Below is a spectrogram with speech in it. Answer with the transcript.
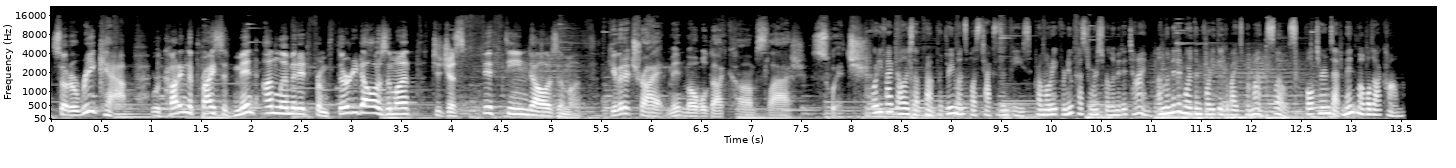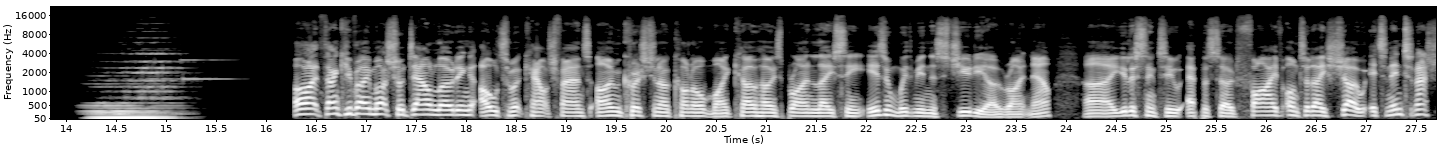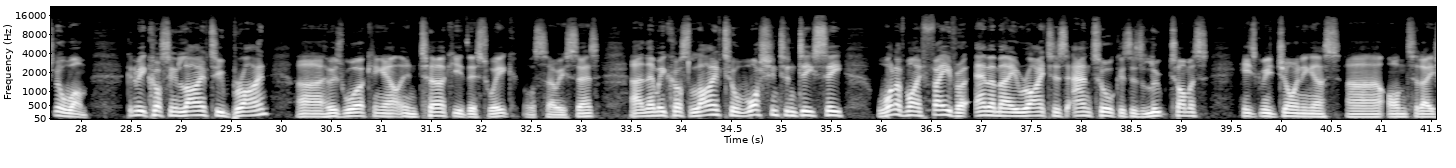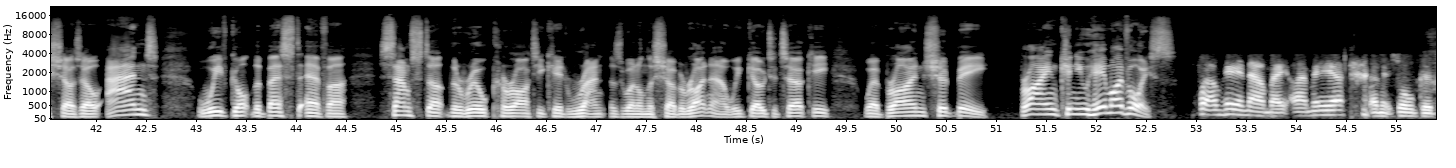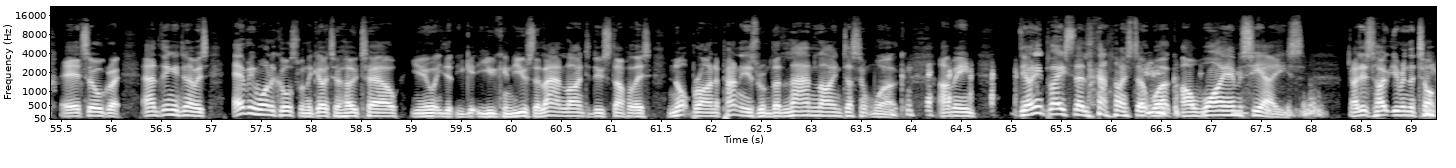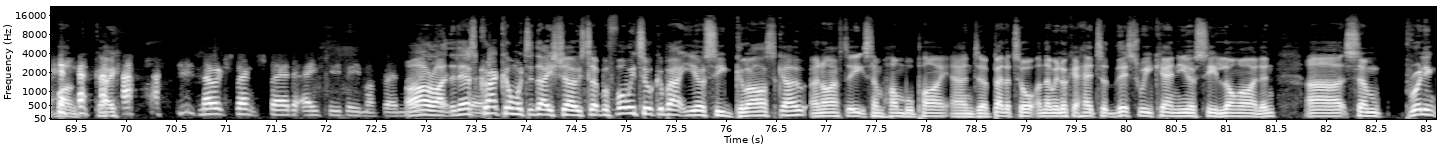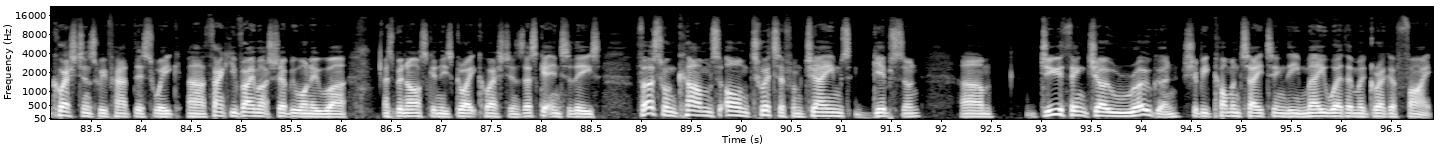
F- So to recap, we're cutting the price of Mint Unlimited from $30 a month to just $15 a month. Give it a try at mintmobile.com slash switch. $45 upfront for three months plus taxes and fees. Promo rate for new customers for limited time. Unlimited more than 40 gigabytes per month. Slows. Full terms at mintmobile.com. All right, thank you very much for downloading Ultimate Couch Fans. I'm Christian O'Connell. My co host Bryan Lacey isn't with me in the studio right now. Uh, you're listening to episode five on today's show. It's an international one. Going to be crossing live to Brian, uh, who's working out in Turkey this week, or so he says. And then we cross live to Washington, D.C. One of my favourite MMA writers and talkers is Luke Thomas. He's going to be joining us uh, on today's show well. And we've got the best ever Samster, the real Karate Kid rant as well on the show. But right now, we go to Turkey, where Brian should be. Brian, can you hear my voice? Well, I'm here now, mate. I'm here, and it's all good. It's all great. And the thing to know is, everyone, of course, when they go to a hotel, you know, you, you, can use the landline to do stuff like this. Not Brian. Apparently, in his room, the landline doesn't work. I mean, the only place the landlines don't work are YMCA's. I just hope you're in the top bunk, okay? No expense spared at ACB, my friend. No All right, then let's spared. crack on with today's show. So before we talk about UFC Glasgow, and I have to eat some humble pie and uh, Bellator, and then we look ahead to this weekend UFC Long Island. Uh, some brilliant questions we've had this week. Uh, thank you very much to everyone who uh, has been asking these great questions. Let's get into these. First one comes on Twitter from James Gibson. Um, do you think Joe Rogan should be commentating the Mayweather McGregor fight?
